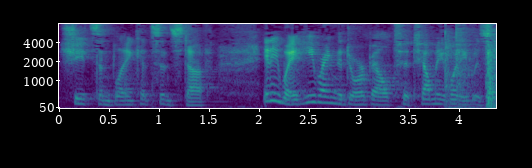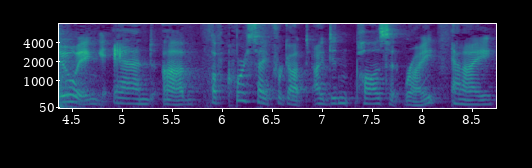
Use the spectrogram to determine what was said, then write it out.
sheets and blankets and stuff. Anyway, he rang the doorbell to tell me what he was doing, and um, of course I forgot. I didn't pause it right, and I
